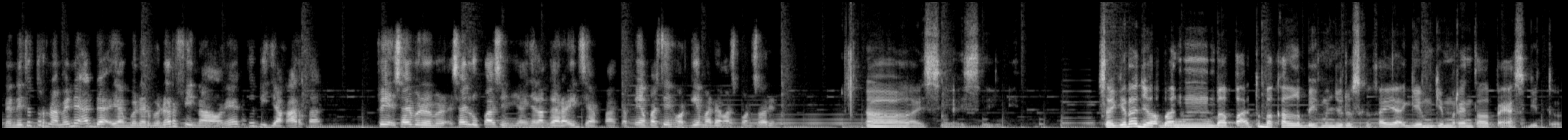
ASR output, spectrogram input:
dan itu turnamennya ada yang benar-benar finalnya itu di Jakarta. V, saya benar-benar saya lupa sih yang nyelenggarain siapa, tapi yang pasti Hot Game ada nggak sponsorin. Oh, I see, I see. Saya kira jawaban Bapak itu bakal lebih menjurus ke kayak game-game rental PS gitu.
